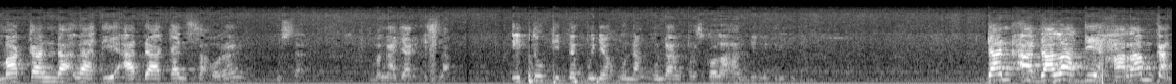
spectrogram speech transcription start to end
Maka hendaklah diadakan seorang ustaz mengajar Islam itu kita punya undang-undang persekolahan di negeri kita. Dan adalah diharamkan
